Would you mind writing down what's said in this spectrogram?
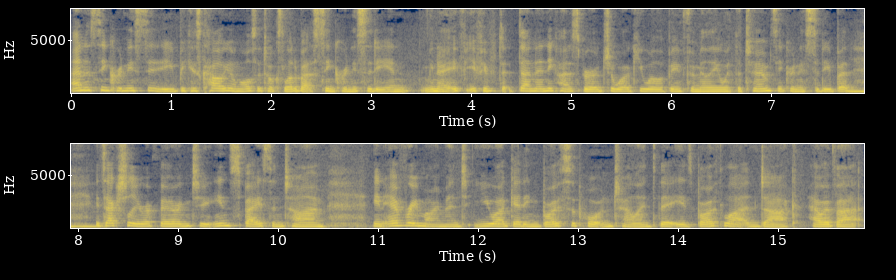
and a synchronicity because Carl Jung also talks a lot about synchronicity. And you know, if, if you've done any kind of spiritual work, you will have been familiar with the term synchronicity, but mm. it's actually referring to in space and time in every moment, you are getting both support and challenge. There is both light and dark. However,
